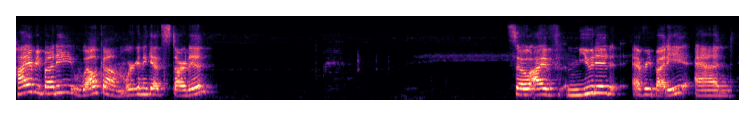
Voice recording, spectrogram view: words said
Hi, everybody. Welcome. We're going to get started. So I've muted everybody and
